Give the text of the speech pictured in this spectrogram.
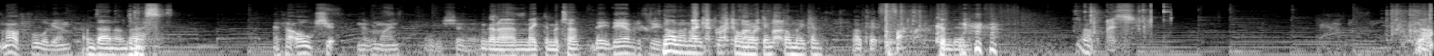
Mouth full again. I'm down, I'm down. Nice. I thought, oh shit, never mind. Holy shit. I'm gonna make them a return. They, they have the three. No, no, no. I kept right Don't make right it. Don't make it. Okay, fuck. Couldn't do it. Nice. No.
